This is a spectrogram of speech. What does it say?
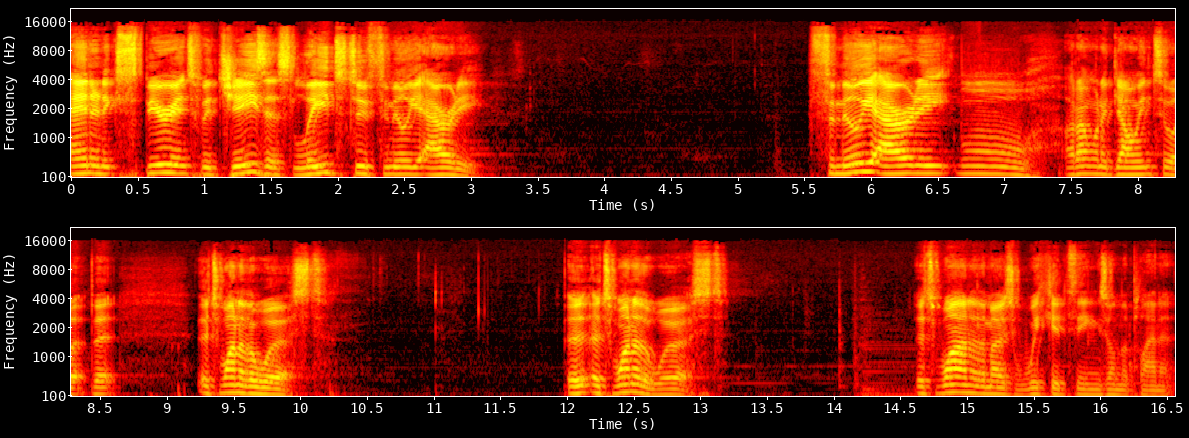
and an experience with Jesus leads to familiarity. Familiarity, ooh, I don't want to go into it, but it's one of the worst. It's one of the worst. It's one of the most wicked things on the planet.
